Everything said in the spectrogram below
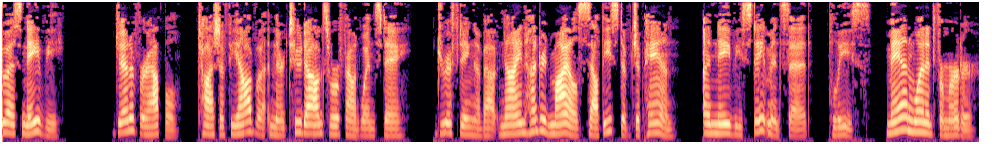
U.S. Navy. Jennifer Appel, Tasha Fiava and their two dogs were found Wednesday, drifting about 900 miles southeast of Japan. A Navy statement said, Police. Man wanted for murder.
